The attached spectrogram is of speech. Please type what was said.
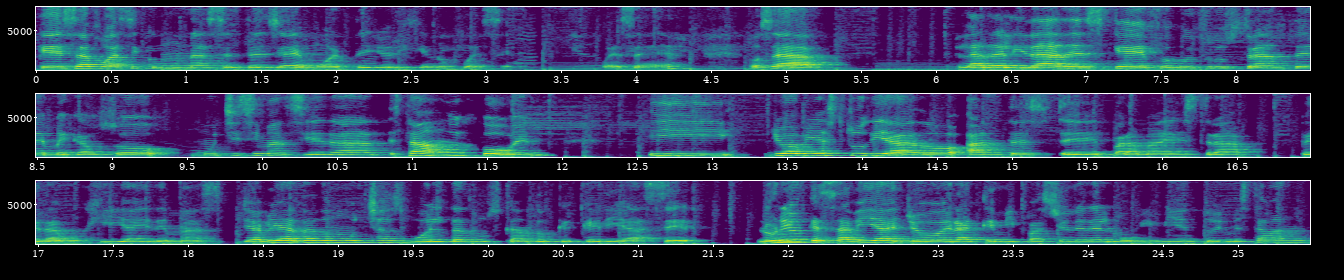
que esa fue así como una sentencia de muerte y yo dije, no puede ser, puede ser. O sea, la realidad es que fue muy frustrante, me causó muchísima ansiedad. Estaba muy joven y yo había estudiado antes eh, para maestra pedagogía y demás. Ya había dado muchas vueltas buscando qué quería hacer. Lo único que sabía yo era que mi pasión era el movimiento y me estaban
